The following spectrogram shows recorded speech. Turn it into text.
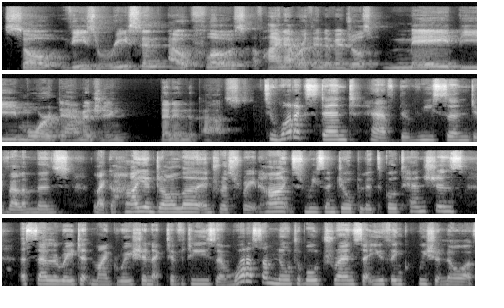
So these recent outflows of high net worth individuals may be more damaging than in the past. To what extent have the recent developments, like a higher dollar, interest rate hikes, recent geopolitical tensions, accelerated migration activities, and what are some notable trends that you think we should know of?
